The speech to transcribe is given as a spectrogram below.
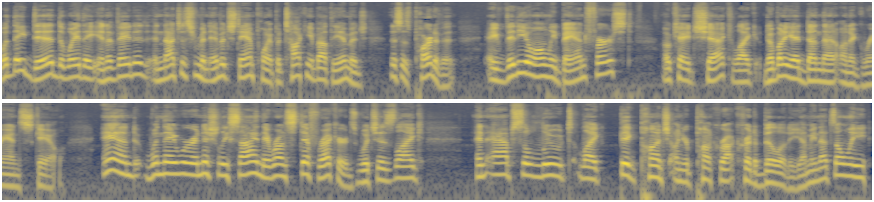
What they did, the way they innovated, and not just from an image standpoint, but talking about the image, this is part of it. A video only band first, okay, check. Like, nobody had done that on a grand scale. And when they were initially signed, they were on Stiff Records, which is like an absolute like big punch on your punk rock credibility. I mean, that's only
